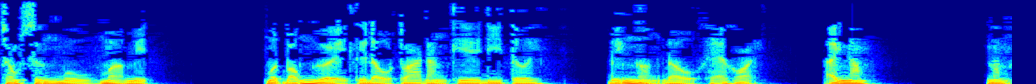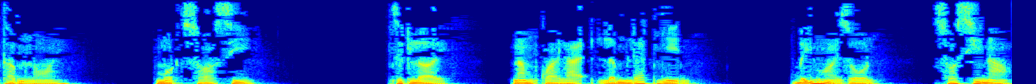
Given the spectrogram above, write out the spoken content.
trong sương mù mờ mịt. Một bóng người từ đầu toa đằng kia đi tới, đứng ngẩng đầu khẽ gọi. Anh Năm. Năm thầm nói. Một so si. Dứt lời, Năm quay lại lấm lét nhìn. Bính hỏi dồn. So si nào?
